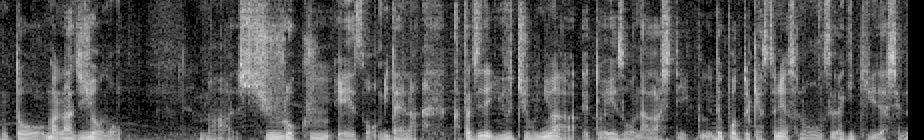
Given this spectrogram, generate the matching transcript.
えっとまあ、ラジオのまあ、収録映像みたいな形で YouTube には、えっと、映像を流していく。で、ポッドキャストにはその音声だけ切り出して流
